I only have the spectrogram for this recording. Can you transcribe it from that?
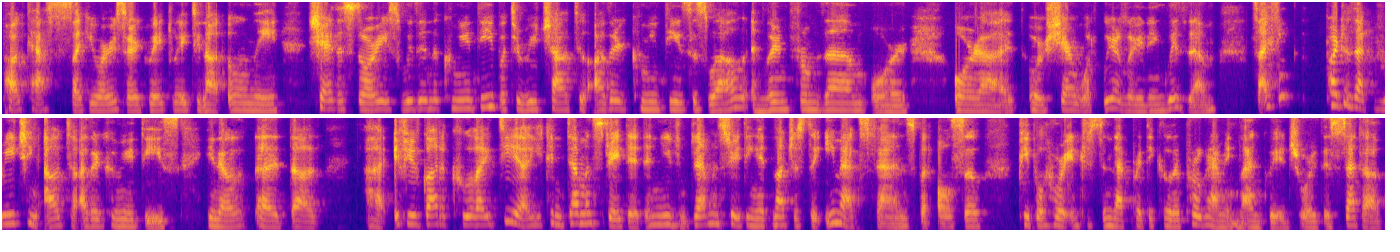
podcasts like yours are a great way to not only share the stories within the community, but to reach out to other communities as well and learn from them, or or uh, or share what we're learning with them. So I think part of that reaching out to other communities, you know, uh, the uh, if you've got a cool idea, you can demonstrate it, and you're demonstrating it not just to Emacs fans, but also people who are interested in that particular programming language or this setup,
